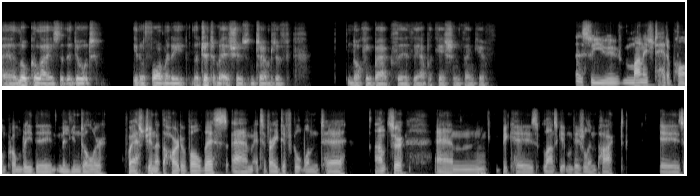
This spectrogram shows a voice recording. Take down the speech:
uh, localized that they don't, you know, form any legitimate issues in terms of knocking back the, the application. Thank you. Uh, so you've managed to hit upon probably the million dollar question at the heart of all this. Um, it's a very difficult one to answer um, because landscape and visual impact is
